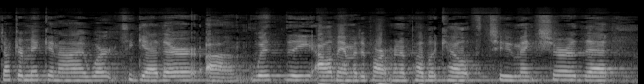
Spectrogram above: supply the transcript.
Dr. Mick and I work together um, with the Alabama Department of Public Health to make sure that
